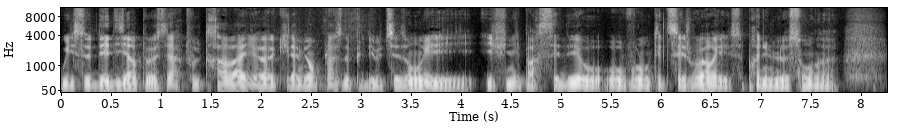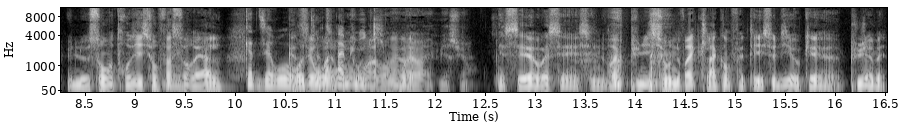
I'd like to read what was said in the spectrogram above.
où il se dédie un peu, c'est-à-dire que tout le travail euh, qu'il a mis en place depuis le début de saison, il, il finit par céder aux, volontés de ses joueurs et ils se prennent une leçon, euh, une leçon en transition face au Real. 4-0 au retour à Munich. Ouais, ouais, bien sûr. Et c'est ouais, c'est une vraie punition, une vraie claque en fait. Et il se dit, ok, plus jamais.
